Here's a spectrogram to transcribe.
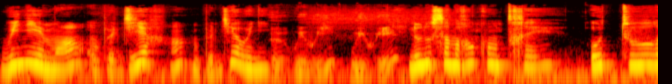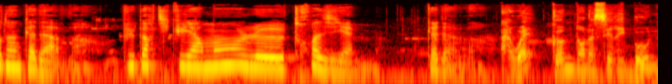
Winnie et moi, on peut le dire, hein, on peut le dire, Winnie. Euh, oui, oui, oui, oui. Nous nous sommes rencontrés autour d'un cadavre, plus particulièrement le troisième cadavre. Ah ouais Comme dans la série Bones.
